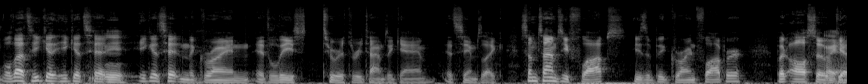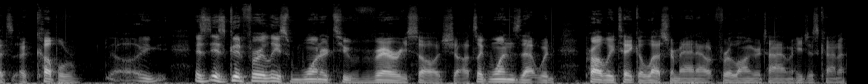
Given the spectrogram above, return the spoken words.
well, that's he get, he gets hit Yeah. he gets hit in the groin at least two or three times a game. It seems like sometimes he flops. He's a big groin flopper, but also Oh, yeah. gets a couple. Uh, is is good for at least one or two very solid shots, like ones that would probably take a lesser man out for a longer time, and he just kind of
